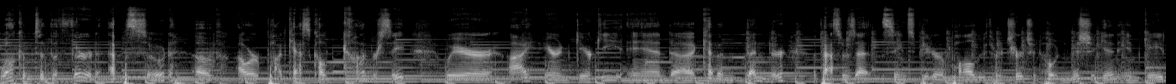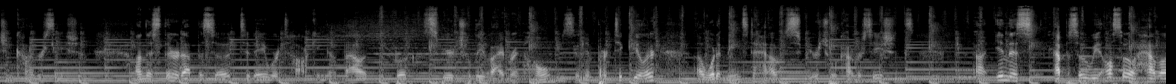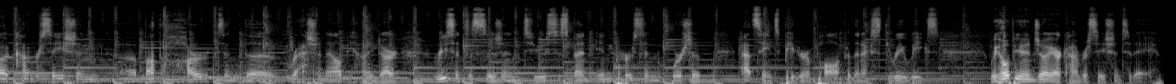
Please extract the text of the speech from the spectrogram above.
welcome to the third episode of our podcast called Conversate, where I, Aaron Gerke, and uh, Kevin Bender, the pastors at Saints Peter and Paul Lutheran Church in Houghton, Michigan, engage in conversation. On this third episode, today we're talking about the book Spiritually Vibrant Homes, and in particular, uh, what it means to have spiritual conversations. Uh, in this episode, we also have a conversation about the heart and the rationale behind our recent decision to suspend in person worship at Saints Peter and Paul for the next three weeks. We hope you enjoy our conversation today.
